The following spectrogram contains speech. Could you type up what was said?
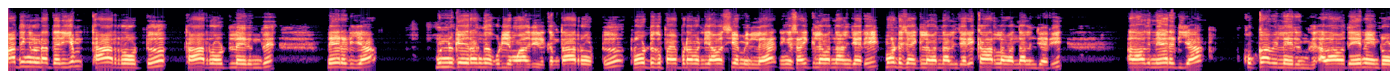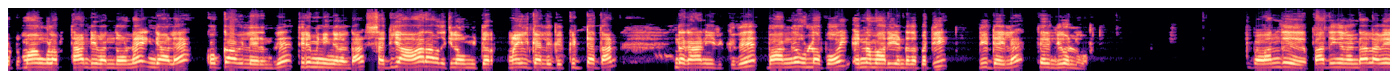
பாத்தீங்கன்னா தெரியும் தார் ரோட்டு தார் ரோட்ல இருந்து நேரடியா முன்னுக்கு இறங்கக்கூடிய மாதிரி இருக்கும். தார் ரோட்டு. ரோட்டுக்கு பயப்பட வேண்டிய அவசியம் இல்லை. நீங்க சைக்கிள்ல வந்தாலும் சரி மோட்டர் சைக்கிள்ல வந்தாலும் சரி கார்ல வந்தாலும் சரி அதாவது நேரடியா கொக்காவில இருந்து அதாவது ஏனையின் ரோட்டு மாங்குளம் தாண்டி வந்தோடனே இங்கால கொக்காவில இருந்து திரும்பி நீங்கள் என்றால் சரியா ஆறாவது கிலோமீட்டர் மைல் கல்லுக்கு கிட்டத்தான் இந்த காணி இருக்குது. வாங்க உள்ள போய் என்ன மாதிரி என்றதை பத்தி டீட்டெயில தெரிஞ்சு கொள்வோம். இப்ப வந்து பாத்தீங்கன்னாவே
